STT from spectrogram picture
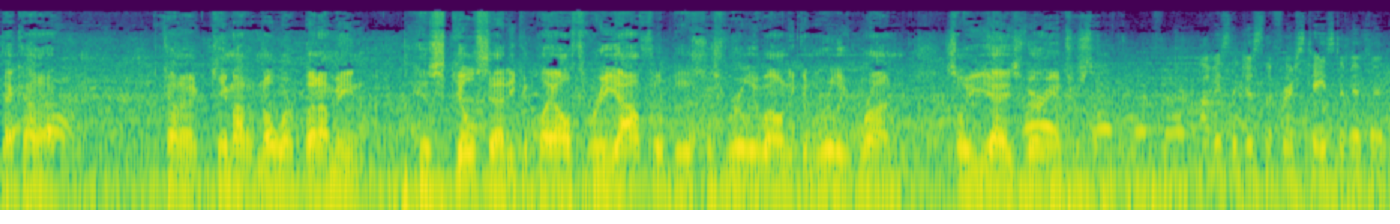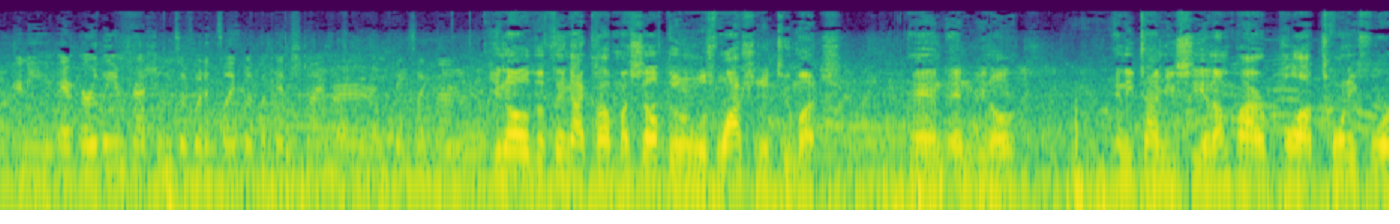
that kind of kind of came out of nowhere. But I mean, his skill set, he can play all three outfield positions really well, and he can really run. So yeah, he's very interesting obviously just the first taste of it, but any early impressions of what it's like with the pitch timer and things like that? You know, the thing I caught myself doing was watching it too much. And, and you know, anytime you see an umpire pull out 24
